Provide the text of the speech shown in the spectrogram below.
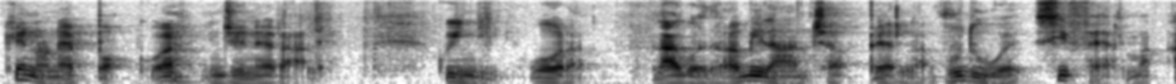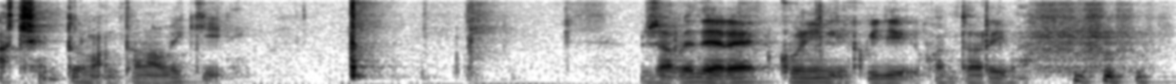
che non è poco eh, in generale. Quindi ora l'ago della bilancia per la V2 si ferma a 199 kg. Bisogna vedere con i liquidi quanto arriva.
